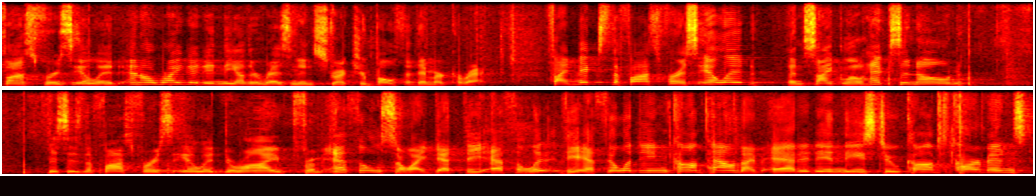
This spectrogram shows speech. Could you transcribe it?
phosphorus ylide, and I'll write it in the other resonance structure. Both of them are correct. If I mix the phosphorus ylide and cyclohexanone, this is the phosphorus ylide derived from ethyl, so I get the, ethyl, the ethylidene compound. I've added in these two carbons,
